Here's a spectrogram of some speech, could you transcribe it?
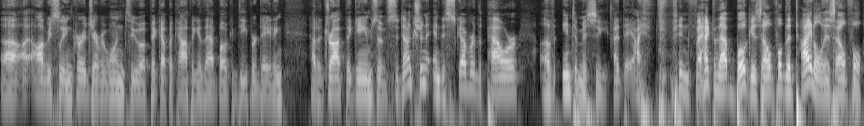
uh, obviously encourage everyone to uh, pick up a copy of that book, Deeper Dating: How to Drop the Games of Seduction and Discover the Power of Intimacy. I, I, in fact, that book is helpful. The title is helpful.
